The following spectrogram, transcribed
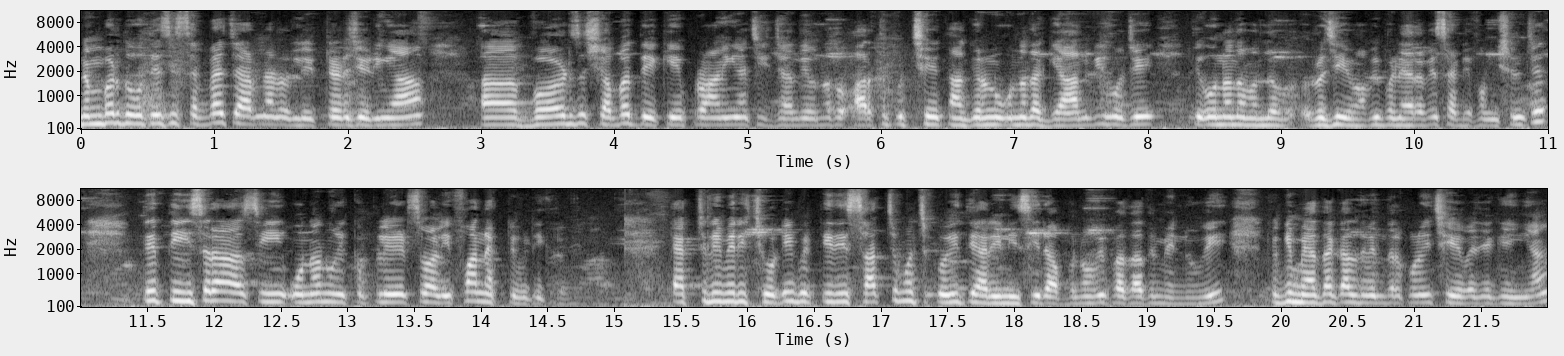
ਨੰਬਰ 2 ਤੇ ਅਸੀਂ ਸੱਭਿਆਚਾਰ ਨਾਲ ਰਿਲੇਟਡ ਜਿਹੜੀਆਂ ਵਰਡਸ ਸ਼ਬਦ ਦੇ ਕੇ ਪੁਰਾਣੀਆਂ ਚੀਜ਼ਾਂ ਦੇ ਉਹਨਾਂ ਤੋਂ ਅਰਥ ਪੁੱਛੇ ਤਾਂ ਕਿ ਉਹਨਾਂ ਨੂੰ ਉਹਨਾਂ ਦਾ ਗਿਆਨ ਵੀ ਹੋ ਜੇ ਤੇ ਉਹਨਾਂ ਦਾ ਮਤਲਬ ਰੁਝੇਵਾਂ ਵੀ ਬਣਿਆ ਰਵੇ ਸਾਡੇ ਫੰਕਸ਼ਨ 'ਚ। ਤੇ ਤੀਸਰਾ ਅਸੀਂ ਉਹਨਾਂ ਨੂੰ ਇੱਕ ਪਲੇਟਸ ਵਾਲੀ ਫਨ ਐਕਟੀਵਿਟੀ ਕਰਵਾਈ ਐਕਚੁਅਲੀ ਮੇਰੀ ਛੋਟੀ ਬੇਟੀ ਦੀ ਸੱਚਮੁੱਚ ਕੋਈ ਤਿਆਰੀ ਨਹੀਂ ਸੀ, ਰੱਬ ਨੂੰ ਵੀ ਪਤਾ ਤੇ ਮੈਨੂੰ ਵੀ, ਕਿਉਂਕਿ ਮੈਂ ਤਾਂ ਕੱਲ ਦਵਿੰਦਰ ਕੋਲ ਹੀ 6 ਵਜੇ ਗਈ ਆ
